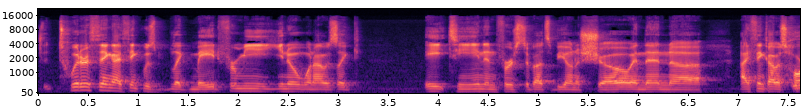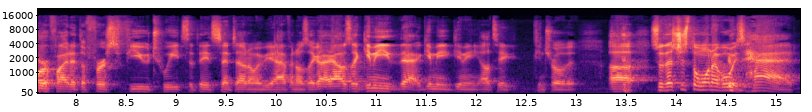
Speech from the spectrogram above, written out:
The Twitter thing I think was like made for me, you know, when I was like 18 and first about to be on a show. And then uh, I think I was horrified at the first few tweets that they'd sent out on my behalf. And I was like, I, I was like, give me that, give me, give me, I'll take control of it. Uh, so that's just the one I've always had,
